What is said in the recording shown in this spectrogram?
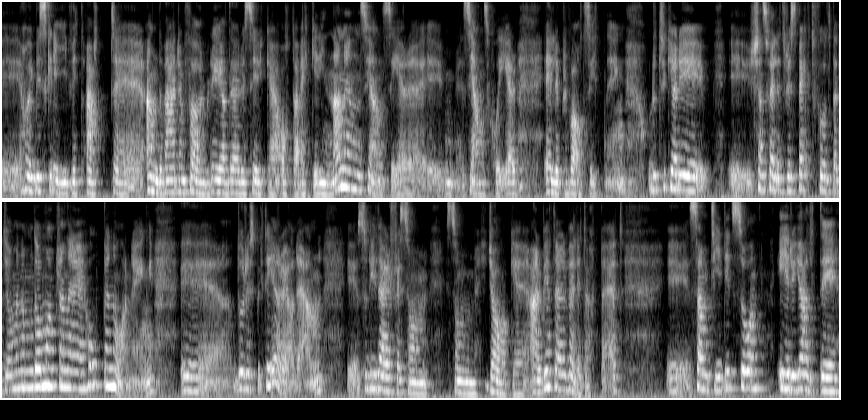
Eh, har ju beskrivit att eh, andevärlden förbereder cirka åtta veckor innan en seans, er, eh, seans sker, eller privatsittning. Och då tycker jag det eh, känns väldigt respektfullt att ja, men om de har planerat ihop en ordning, då respekterar jag den. Så det är därför som, som jag arbetar väldigt öppet. Samtidigt så är det ju alltid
